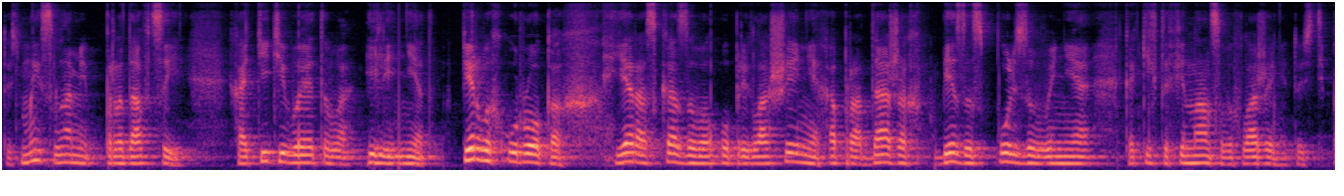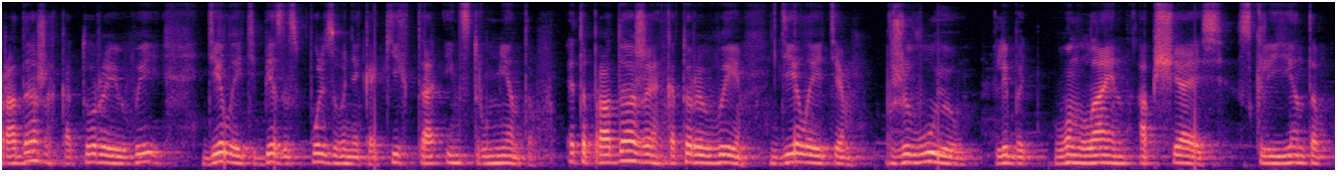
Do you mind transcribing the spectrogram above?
То есть мы с вами продавцы. Хотите вы этого или нет. В первых уроках я рассказывал о приглашениях, о продажах без использования каких-то финансовых вложений. То есть продажах, которые вы делаете без использования каких-то инструментов. Это продажи, которые вы делаете вживую, либо в онлайн, общаясь с клиентом,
